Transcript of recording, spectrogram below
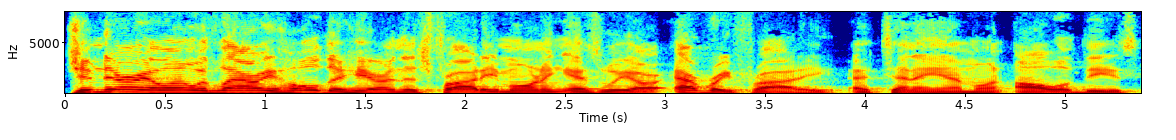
Jim Derry along with Larry Holder here on this Friday morning, as we are every Friday at 10 a.m. on all of these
